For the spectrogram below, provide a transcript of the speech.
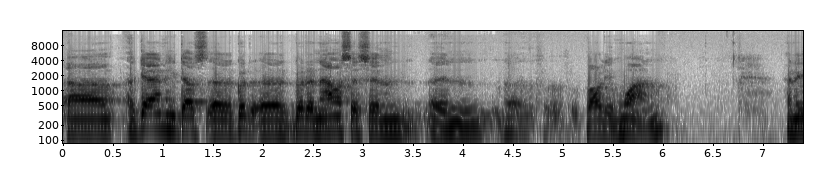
Uh, again, he does a good, good analysis in, in uh, volume one. And he,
